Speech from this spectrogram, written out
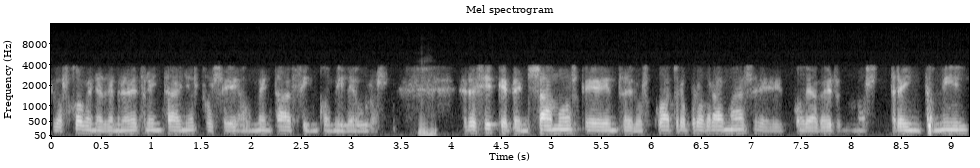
los jóvenes de menores de 30 años, pues se aumenta a 5.000 euros. Es decir, que pensamos que entre los cuatro programas eh, puede haber unos 30.000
